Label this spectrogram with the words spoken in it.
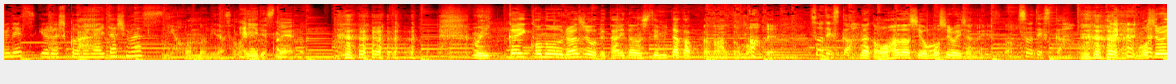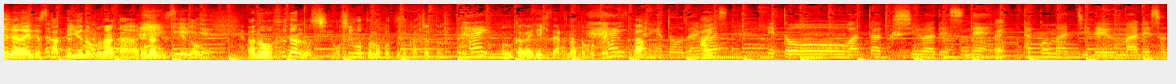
美です。よろしくお願いいたします。日本の皆様いいですね もう一回このラジオで対談してみたかったなと思ってそうですか。なんかお話面白いじゃないですかそうですか。面白いじゃないですかっていうのもなんかあれなんですけど あの普段のしお仕事のこととかちょっとはいお伺いできたらなと思ってるんはいです、が、ありがとうございます。えっと、私はですね、はい。タコ町で生まれ育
